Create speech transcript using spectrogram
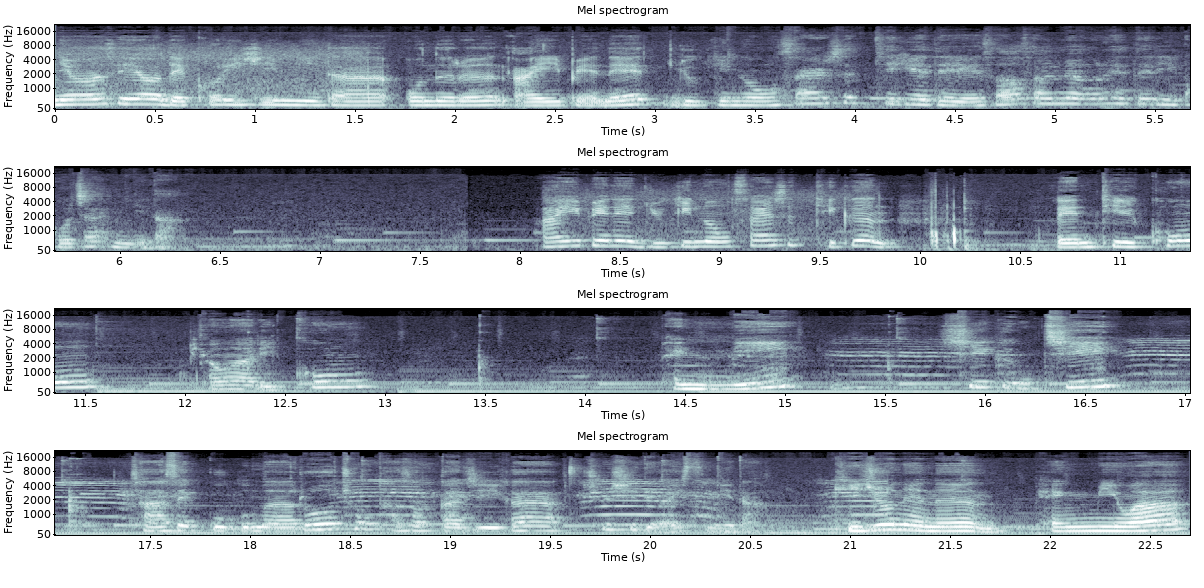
안녕하세요 네코리지입니다. 오늘은 아이베넷 유기농 쌀 스틱에 대해서 설명을 해드리고자 합니다. 아이베넷 유기농 쌀 스틱은 렌틸콩, 병아리콩, 백미, 시금치, 자색 고구마로 총 5가지가 출시되어 있습니다. 기존에는 백미와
